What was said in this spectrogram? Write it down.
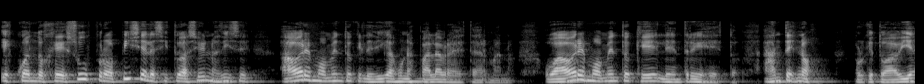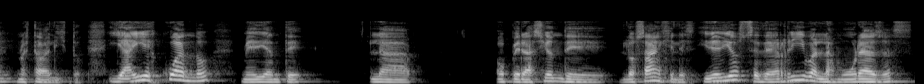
es cuando Jesús propicia la situación y nos dice, ahora es momento que le digas unas palabras a este hermano, o ahora es momento que le entregues esto. Antes no, porque todavía no estaba listo. Y ahí es cuando, mediante la operación de los ángeles y de Dios se derriban las murallas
